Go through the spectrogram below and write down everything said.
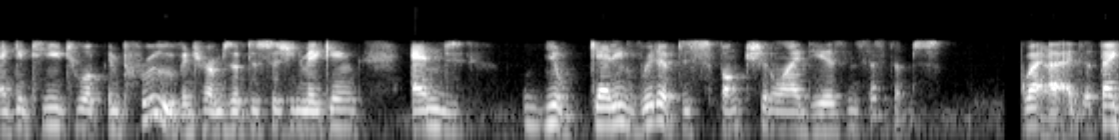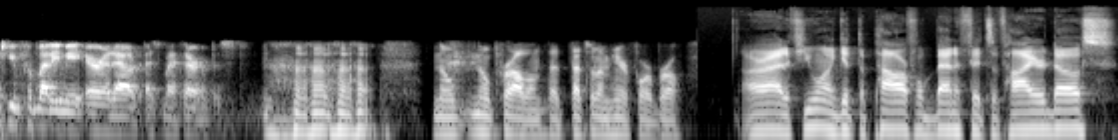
and continue to improve in terms of decision making and you know getting rid of dysfunctional ideas and systems. Yeah. Uh, thank you for letting me air it out as my therapist. no, no problem. That, that's what I'm here for, bro. All right, if you want to get the powerful benefits of higher dose,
